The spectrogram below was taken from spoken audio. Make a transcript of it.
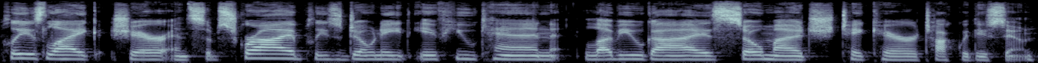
Please like, share, and subscribe. Please donate if you can. Love you guys so much. Take care. Talk with you soon.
